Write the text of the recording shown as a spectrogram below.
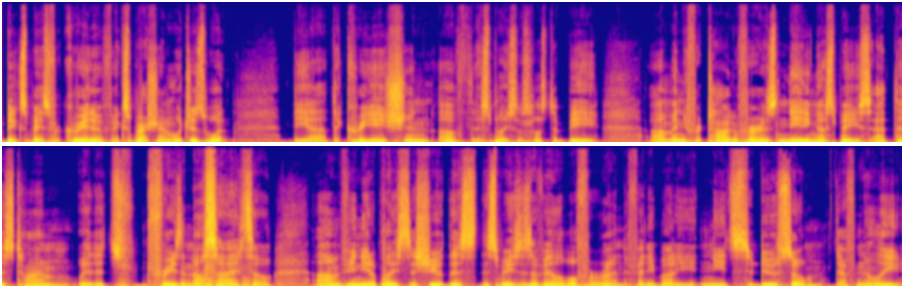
big space for creative expression, which is what the uh, the creation of this place was supposed to be. Um, any photographers needing a space at this time it's freezing outside. So um, if you need a place to shoot this this space is available for rent if anybody needs to do so. Definitely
